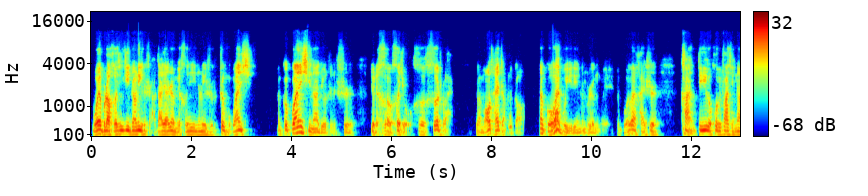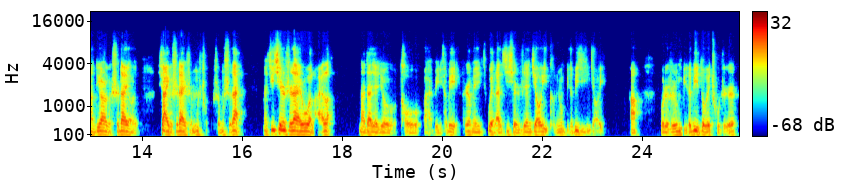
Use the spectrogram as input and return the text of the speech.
我也不知道核心竞争力是啥，大家认为核心竞争力是政府关系，那个关系呢，就是是就得喝喝酒喝喝出来，对吧？茅台涨得高，但国外不一定这么认为，国外还是看第一个货币发行量，第二个时代要下一个时代是什么什么时代？那机器人时代如果来了，那大家就投哎比特币，认为未来的机器人之间交易可能用比特币进行交易，啊，或者是用比特币作为储值，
